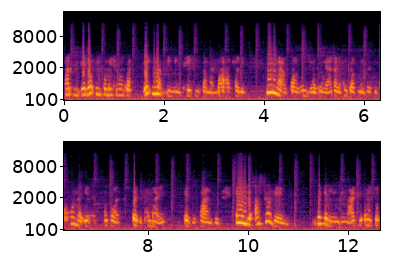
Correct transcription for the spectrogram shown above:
but nje loo information yokuba ye iyabimithekisa mani uba actually ingakwazi nje ukuyakala kwiigavumenti ezikhona eziphumayo ezi-funds and after then Sekele ndingathi also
